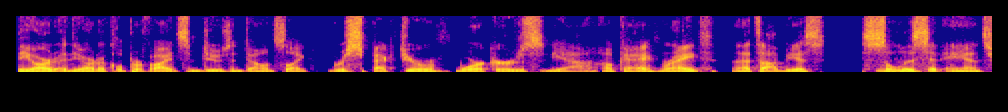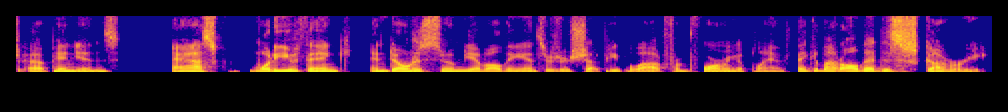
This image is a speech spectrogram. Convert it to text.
the art the article provides some do's and don'ts like respect your workers. Yeah, okay, right? That's obvious. Mm-hmm. Solicit answer opinions. Ask, what do you think? And don't assume you have all the answers or shut people out from forming a plan. Think about all that discovery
